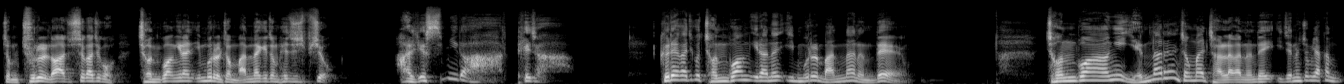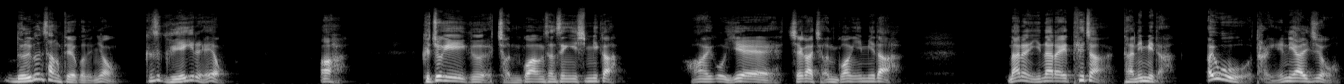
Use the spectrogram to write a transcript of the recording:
좀 줄을 놔 주셔가지고 전광이라는 인물을 좀 만나게 좀 해주십시오. 알겠습니다. 태자. 그래가지고 전광이라는 인물을 만나는데 전광이 옛날에는 정말 잘 나갔는데 이제는 좀 약간 늙은 상태였거든요. 그래서 그 얘기를 해요. 아, 그쪽이 그 전광 선생이십니까? 아이고, 예, 제가 전광입니다. 나는 이 나라의 태자 단입니다. 아이고, 당연히 알죠.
